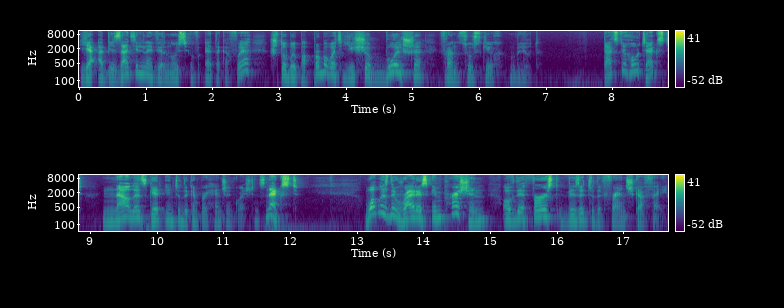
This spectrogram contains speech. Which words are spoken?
Я обязательно вернусь в это кафе, чтобы попробовать еще больше французских блюд. That's the whole text. Now let's get into the comprehension questions. Next. What was the writer's impression of their first visit to the French cafe?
